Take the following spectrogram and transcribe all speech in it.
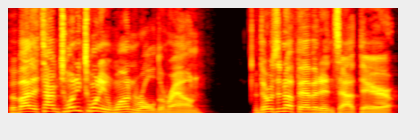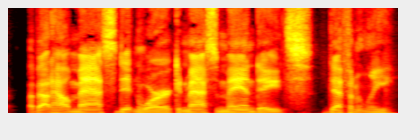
But by the time 2021 rolled around, there was enough evidence out there about how masks didn't work and mask mandates definitely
